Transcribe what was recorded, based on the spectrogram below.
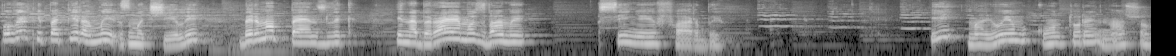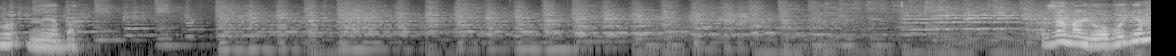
поверхню папіра ми змочили, беремо пензлик і набираємо з вами синьої фарби. І малюємо контури нашого неба. Замальовуємо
